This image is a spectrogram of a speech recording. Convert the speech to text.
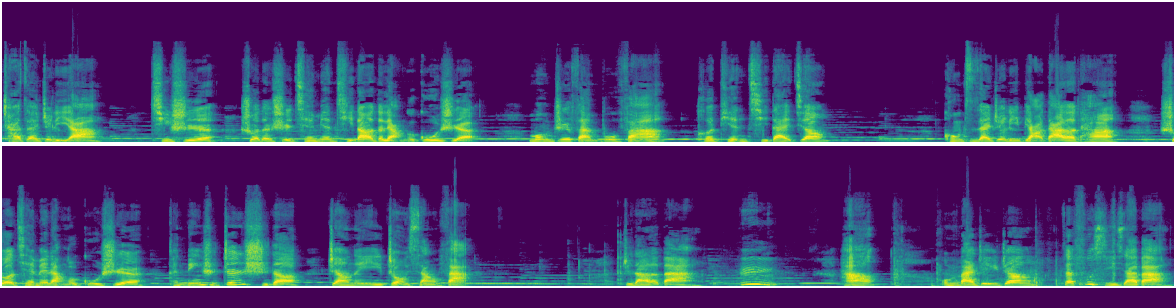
插在这里呀，其实说的是前面提到的两个故事：孟之反不伐和田齐代姜。孔子在这里表达了他说前面两个故事肯定是真实的这样的一种想法，知道了吧？嗯，好，我们把这一章再复习一下吧。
